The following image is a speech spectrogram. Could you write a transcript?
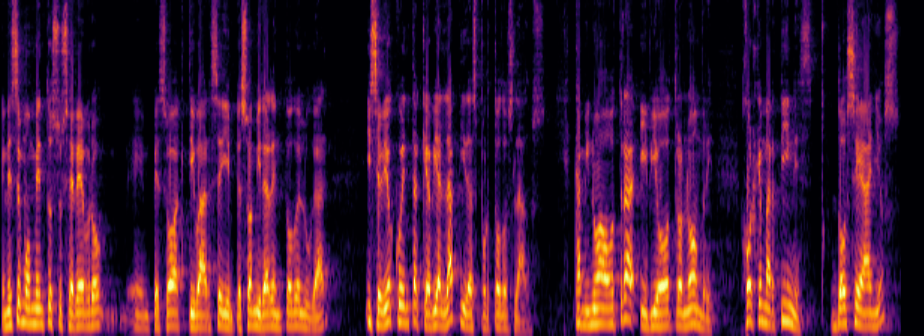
En ese momento su cerebro empezó a activarse y empezó a mirar en todo el lugar y se dio cuenta que había lápidas por todos lados. Caminó a otra y vio otro nombre, Jorge Martínez, 12 años,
